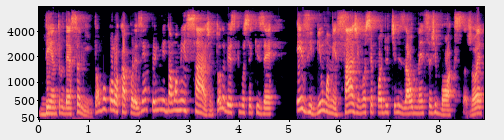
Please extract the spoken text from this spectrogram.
dentro dessa linha. Então vou colocar, por exemplo, ele me dá uma mensagem. Toda vez que você quiser exibir uma mensagem, você pode utilizar o Message Box, tá joia?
